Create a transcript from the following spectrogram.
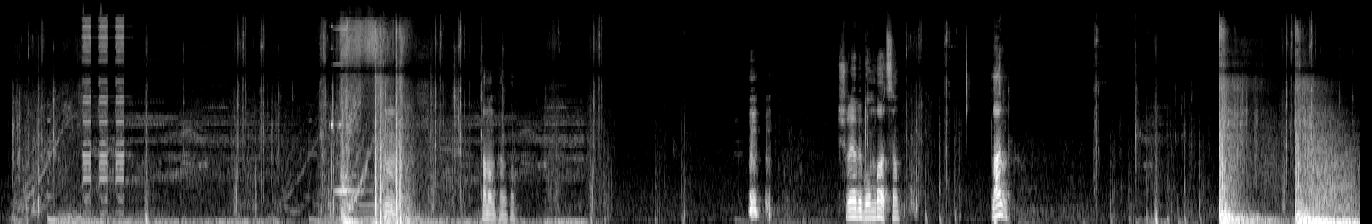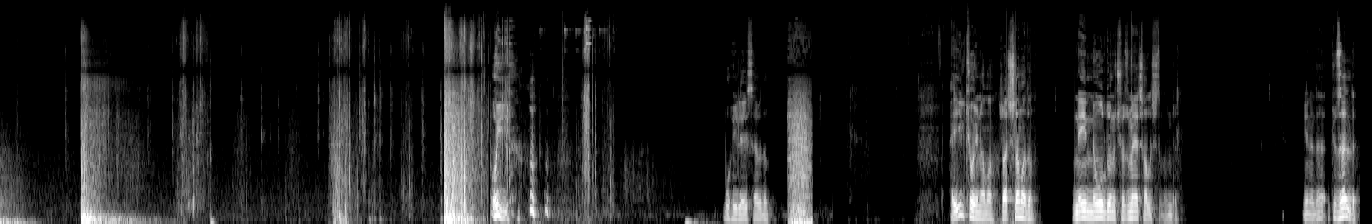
Hmm. Tamam kankam. Şuraya bir bomba atsam. Lan! Oy! Bu hileyi sevdim. He ilk oyun ama rushlamadım. Neyin ne olduğunu çözmeye çalıştım önce. Yine de güzeldi.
